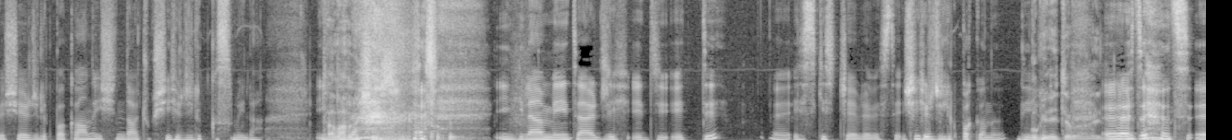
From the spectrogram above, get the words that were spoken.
ve Şehircilik Bakanlığı işin daha çok şehircilik kısmıyla ilgilen. Tamam. ilgilenmeyi tercih etti. E, eski Çevre ve Şehircilik Bakanı değil. Bugün itibariyle. Evet evet e,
